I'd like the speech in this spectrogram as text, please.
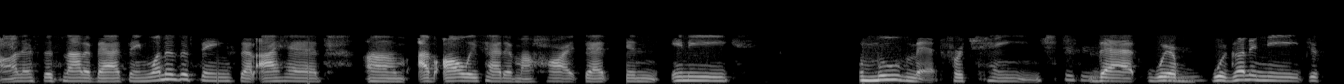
honest, it's not a bad thing. One of the things that I had, um, I've always had in my heart that in any movement for change Mhm. that we're Mhm. we're going to need just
